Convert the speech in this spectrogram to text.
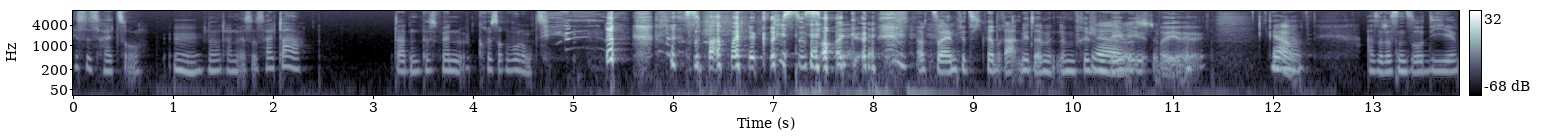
ist es halt so. Mm. Ne, dann ist es halt da. Dann müssen wir eine größere Wohnung ziehen. das war meine größte Sorge. Auf 42 Quadratmeter mit einem frischen ja, Baby. Ja. ja. Also das sind so die,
